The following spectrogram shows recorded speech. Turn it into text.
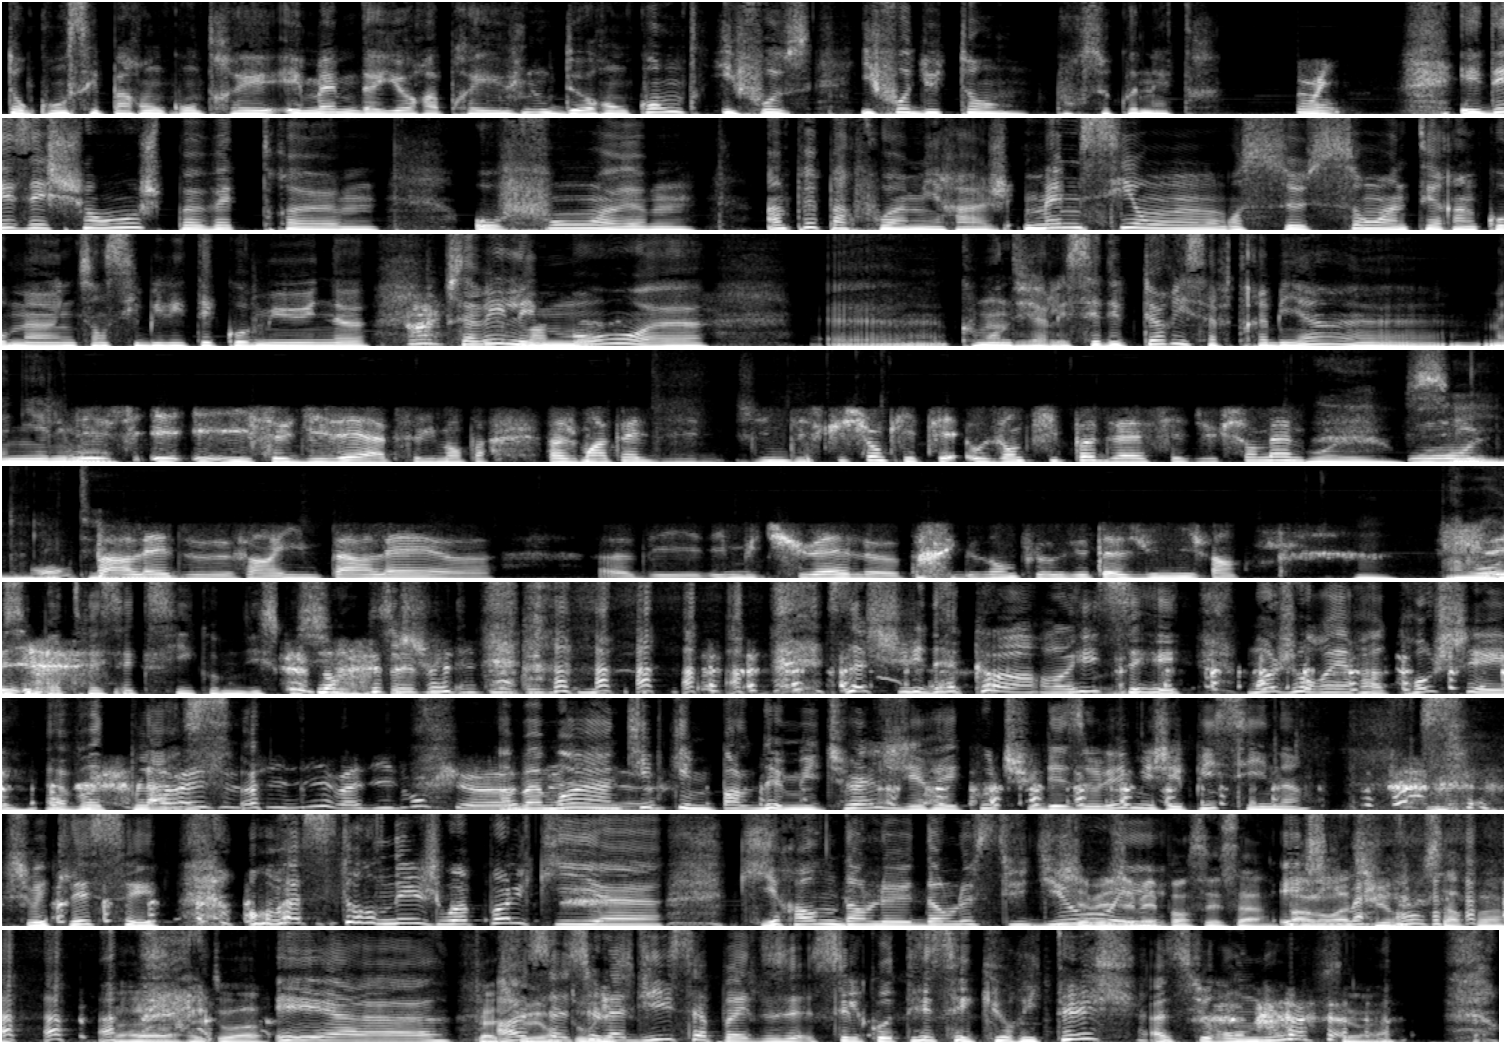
tant qu'on s'est pas rencontré et même d'ailleurs après une ou deux rencontres, il faut il faut du temps pour se connaître. Oui. Et des échanges peuvent être, euh, au fond, un peu parfois un mirage. Même si on se sent un terrain commun, une sensibilité commune. euh, Vous savez, les mots, euh, euh, comment dire, les séducteurs, ils savent très bien euh, manier les mots. Et, et- et il se disait absolument pas. Enfin, je me rappelle d'une discussion qui était aux antipodes de la séduction même, Oui, où on, parlait de, enfin, il me parlait euh, des, des mutuelles, par exemple, aux États-Unis. Enfin, Ah bon, c'est- pas très sexy comme discussion. non, ça, je pas suis, du tout. possible. ça, je suis d'accord. Oui, c'est. Moi, j'aurais raccroché à votre Ah ouais, place. je me suis dit, bah dis donc. euh, Ah bah moi, un type qui me parle de mutuelle, j'irai écoute, je suis désolée, mais j'ai piscine. hein. Je vais te laisser. On va se tourner. Je vois Paul qui euh, qui rentre dans le dans le studio. J'avais et, jamais pensé ça. Parlons assurance, enfin. Alors, et toi? Et euh, ah, ça, cela dit, ça peut être c'est le côté sécurité. Assurons-nous.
